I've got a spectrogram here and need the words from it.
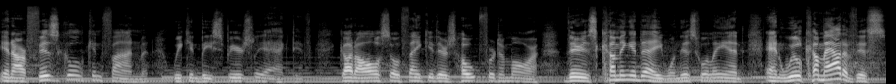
In our physical confinement, we can be spiritually active. God, I also thank you there's hope for tomorrow. There is coming a day when this will end, and we'll come out of this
